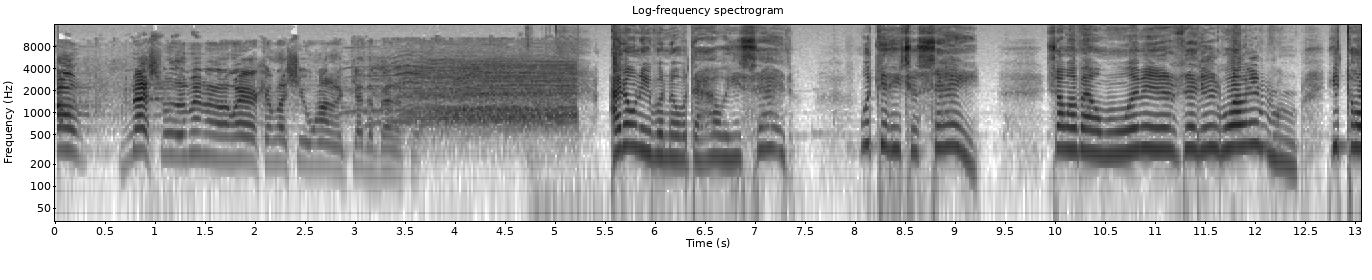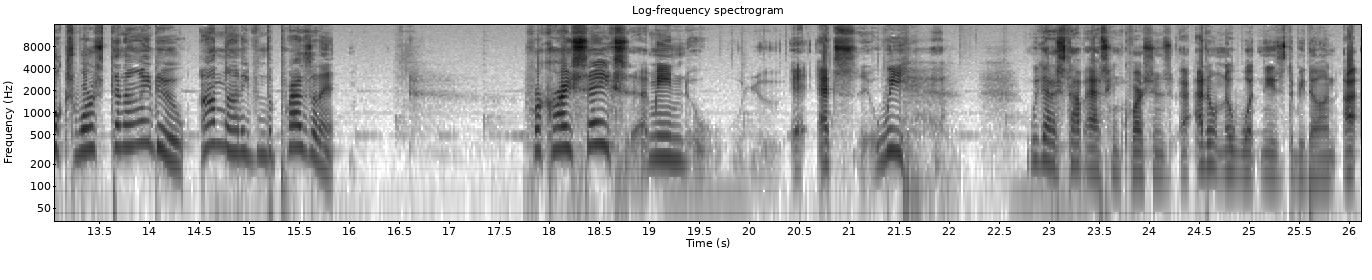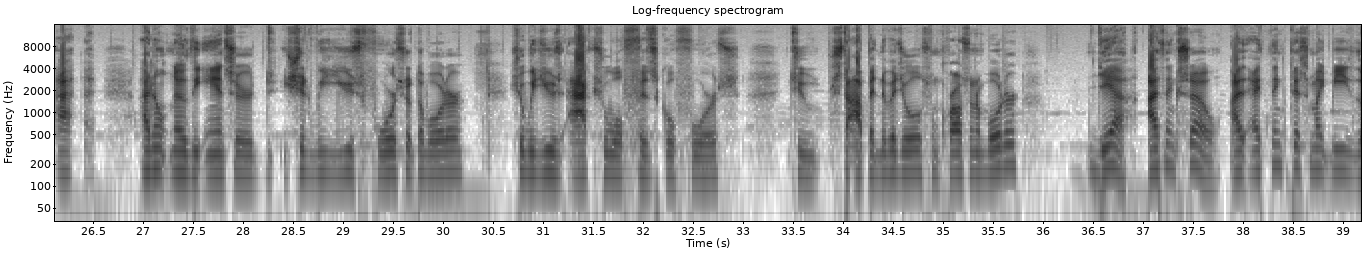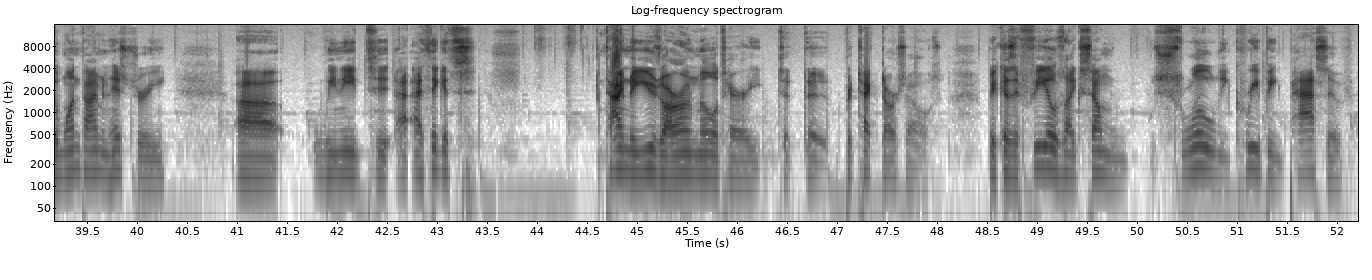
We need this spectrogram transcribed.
Don't mess with the women in America unless you want to get the benefit. I don't even know what the hell he said. What did he just say? Some about women. He talks worse than I do. I'm not even the president. For Christ's sakes, I mean, it's we we got to stop asking questions. I don't know what needs to be done. I, I I don't know the answer. Should we use force at the border? Should we use actual physical force to stop individuals from crossing a border? Yeah, I think so. I, I think this might be the one time in history uh, we need to. I, I think it's time to use our own military to, to protect ourselves because it feels like some slowly creeping passive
